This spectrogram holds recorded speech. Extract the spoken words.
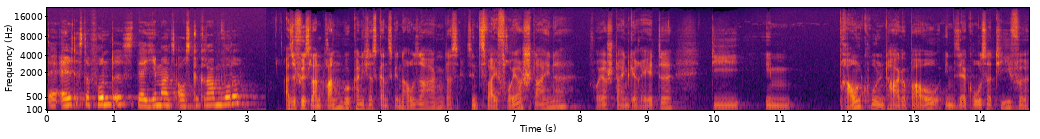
der älteste Fund ist, der jemals ausgegraben wurde? Also fürs Land Brandenburg kann ich das ganz genau sagen. Das sind zwei Feuersteine, Feuersteingeräte, die im Braunkohlentagebau in sehr großer Tiefe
